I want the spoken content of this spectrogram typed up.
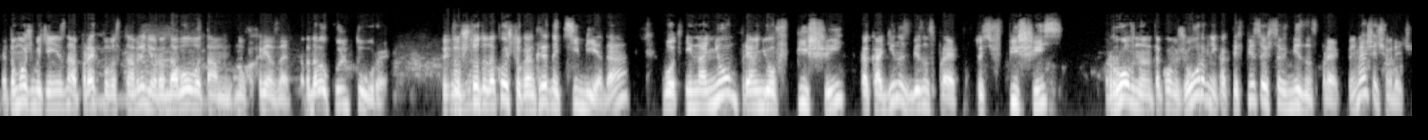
Это может быть, я не знаю, проект по восстановлению родового там, ну, хрен знает, родовой культуры. То есть что-то такое, что конкретно тебе, да? Вот, и на нем прям его впиши, как один из бизнес-проектов. То есть впишись, ровно на таком же уровне, как ты вписываешься в бизнес-проект. Понимаешь, о чем речь?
